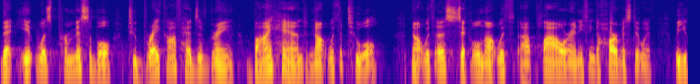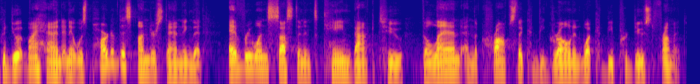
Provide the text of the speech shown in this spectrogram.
that it was permissible to break off heads of grain by hand, not with a tool, not with a sickle, not with a plow or anything to harvest it with, but you could do it by hand. And it was part of this understanding that everyone's sustenance came back to the land and the crops that could be grown and what could be produced from it.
